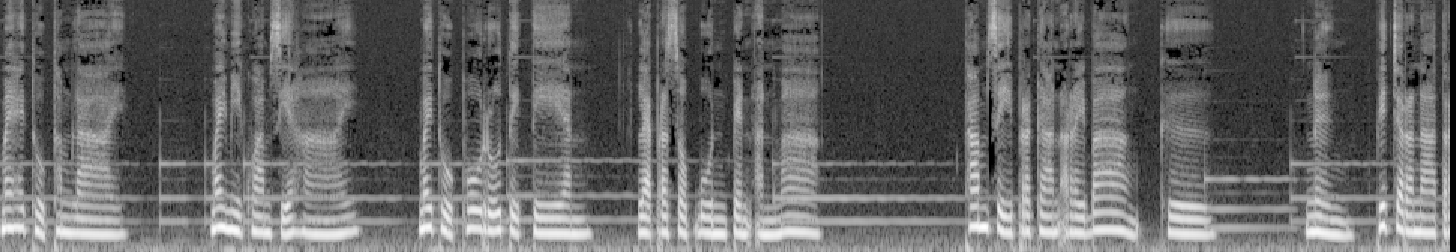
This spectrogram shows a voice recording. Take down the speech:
ไม่ให้ถูกทำลาย ไม่มีความเสียหาย ไม่ถูกผู้รู้ติเตียน และประสบบุญเป็นอันมากทำสี่ประการอะไรบ้าง คือ 1. พิจารณาไตร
